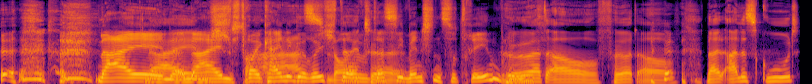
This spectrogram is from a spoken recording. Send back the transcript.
Nein, Nein, nein, streu Spaß, keine Gerüchte, Leute. dass die Menschen zu Tränen bringen. Hört auf, hört auf. Nein, alles gut.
